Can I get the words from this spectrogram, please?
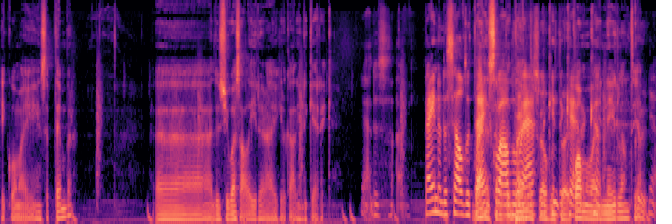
Ik kwam eigenlijk in september. Eh, dus je was al eerder eigenlijk al in de kerk. Ja, dus bijna dezelfde Bijna tijd dezelfde kwamen we eigenlijk in de kerk. Kwamen we in Nederland, ja. Ja.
